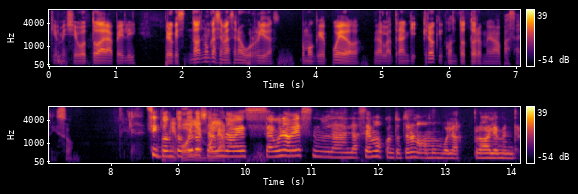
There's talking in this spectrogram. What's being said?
que me llevó toda la peli, pero que no, nunca se me hacen aburridas. Como que puedo verla tranqui. Creo que con Totoro me va a pasar eso. Sí, con Totoro si alguna vez, si alguna vez la, la hacemos con Totoro nos vamos a volar, probablemente.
